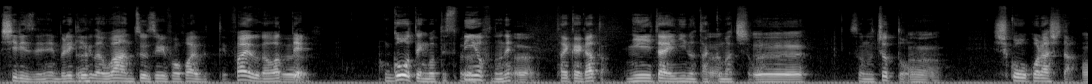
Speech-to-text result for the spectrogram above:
シリーズでねブレイキングダウン12345って5が終わって、5.5ってスピンオフのね、うん。大会があったの。2対2のタッグマッチとか、えそのちょっとー、うん。趣向を凝らしたうん。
